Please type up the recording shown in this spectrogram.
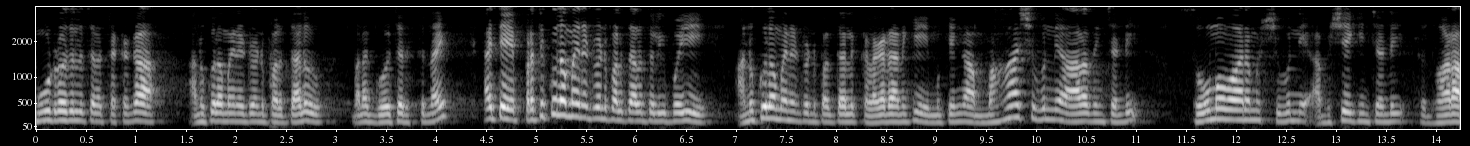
మూడు రోజులు చాలా చక్కగా అనుకూలమైనటువంటి ఫలితాలు మనకు గోచరిస్తున్నాయి. అయితే ప్రతికూలమైనటువంటి ఫలితాలు తొలగిపోయి అనుకూలమైనటువంటి ఫలితాలు కలగడానికి ముఖ్యంగా మహాశివుణ్ణి ఆరాధించండి. సోమవారం శివుణ్ణి అభిషేకించండి. తద్వారా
